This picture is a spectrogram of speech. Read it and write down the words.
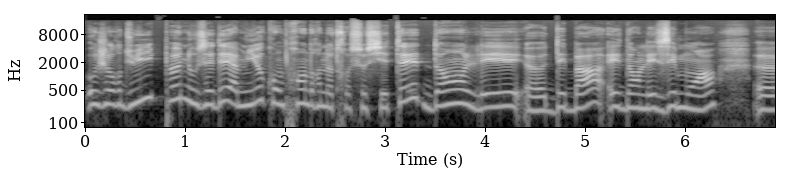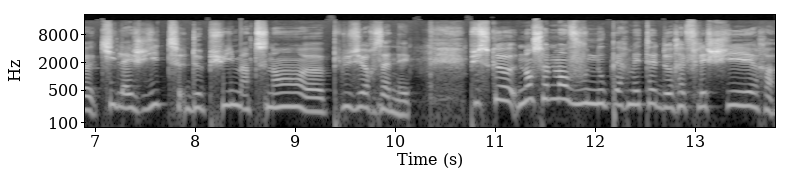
aujourd'hui peut nous aider à mieux comprendre notre société dans les euh, débats et dans les émois qui l'agitent depuis maintenant plusieurs années. Puisque non seulement vous nous permettez de réfléchir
